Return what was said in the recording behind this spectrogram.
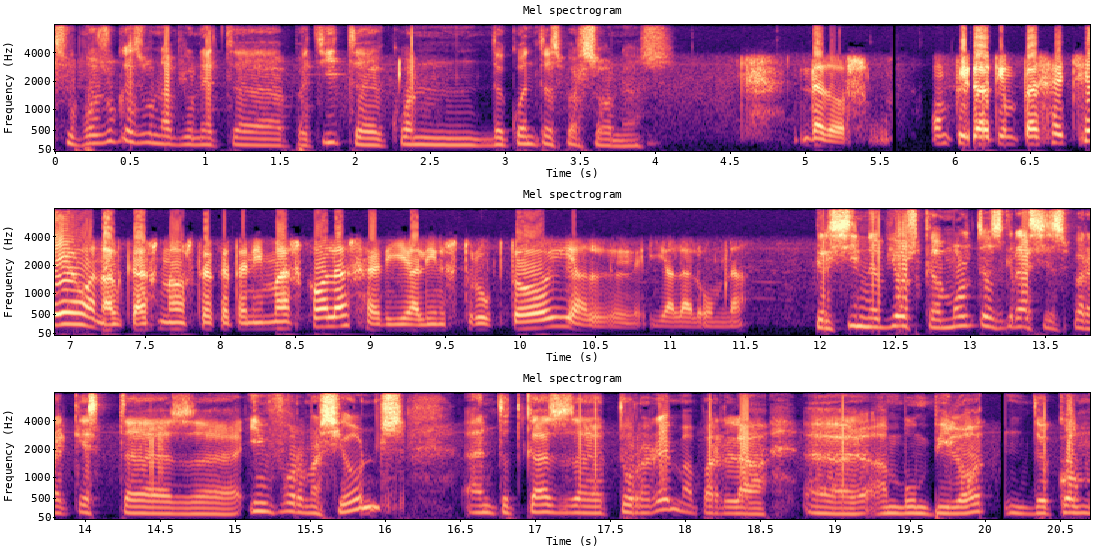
Suposo que és una avioneta petita. Quan, de quantes persones? De dos. Un pilot i un passatger, o en el cas nostre que tenim a escola, seria l'instructor i l'alumne. Cristina Biosca, moltes gràcies per aquestes uh, informacions. En tot cas, uh, tornarem a parlar uh, amb un pilot de com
